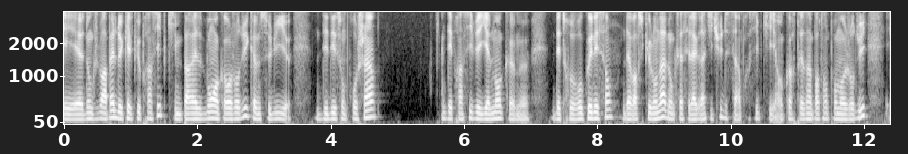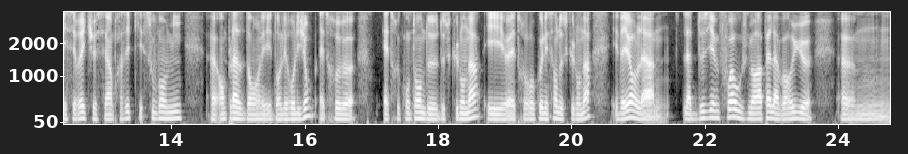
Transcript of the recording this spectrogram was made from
Et euh, donc je me rappelle de quelques principes qui me paraissent bons encore aujourd'hui, comme celui euh, d'aider son prochain, des principes également comme d'être reconnaissant d'avoir ce que l'on a, donc ça c'est la gratitude, c'est un principe qui est encore très important pour moi aujourd'hui, et c'est vrai que c'est un principe qui est souvent mis en place dans les, dans les religions, être être content de, ce que l'on a et euh, être reconnaissant de ce que l'on a. Et d'ailleurs, la, deuxième fois où je me rappelle avoir eu, euh, euh,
